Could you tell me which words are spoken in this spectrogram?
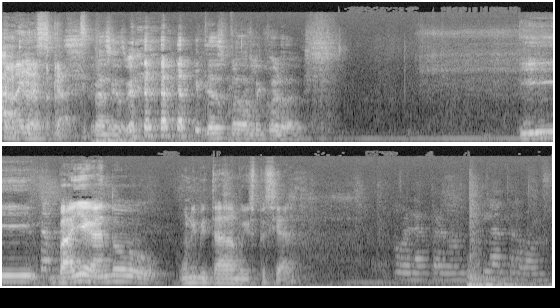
Tamayo Scott. Gracias, güey. Gracias por darle cuerda. y va llegando una invitada muy especial Hola, perdón la tardanza.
